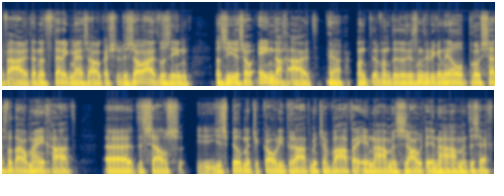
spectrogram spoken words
24-7 uit. En dat vertel ik mensen ook. Als je er zo uit wil zien, dan zie je er zo één dag uit. Ja. Want, want er is natuurlijk een heel proces wat daaromheen gaat. Eh, het is zelfs, je je speelt met je koolhydraten, met je waterinname, zoutinname. Het is echt,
